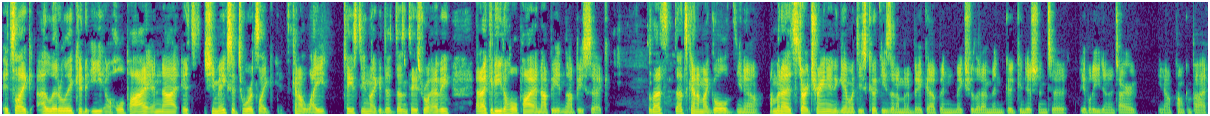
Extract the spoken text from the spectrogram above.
it's like I literally could eat a whole pie and not. It's she makes it to where it's like it's kind of light tasting, like it doesn't taste real heavy, and I could eat a whole pie and not be not be sick. So that's that's kind of my goal. You know, I'm gonna start training again with these cookies that I'm gonna bake up and make sure that I'm in good condition to be able to eat an entire you know pumpkin pie.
